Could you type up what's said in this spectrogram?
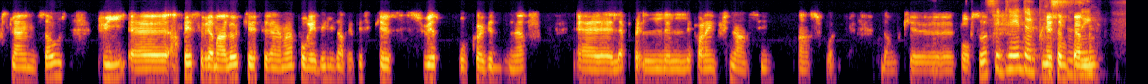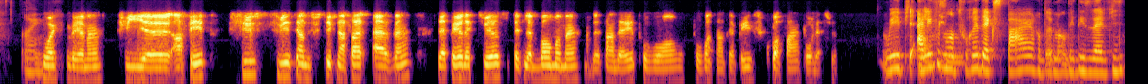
aussi la même chose. Puis, euh, en fait, c'est vraiment là que c'est vraiment pour aider les entreprises que suite au COVID-19, euh, les problèmes financiers en soi. Donc, euh, pour ça. C'est bien de le préciser. Oui, ouais, vraiment. Puis, en fait, si, si vous étiez en difficulté financière avant, la période actuelle, c'est peut-être le bon moment de d'arrêt pour voir pour votre entreprise quoi faire pour la suite. Oui, puis allez vous entourer d'experts, demander des avis,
